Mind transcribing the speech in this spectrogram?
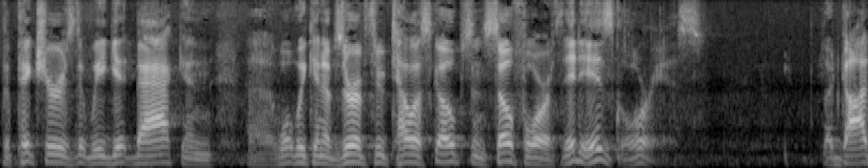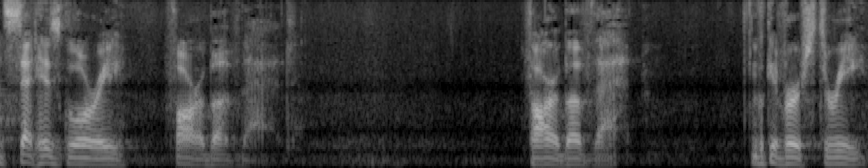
the pictures that we get back and uh, what we can observe through telescopes and so forth, it is glorious. But God set his glory far above that far above that. Look at verse 3.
